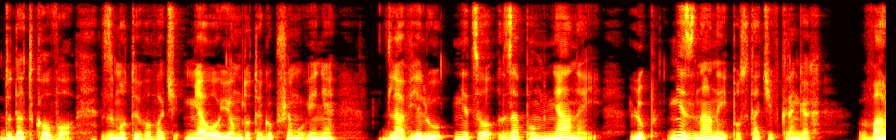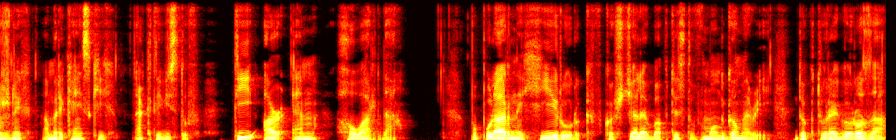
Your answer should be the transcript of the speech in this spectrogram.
dodatkowo zmotywować miało ją do tego przemówienie dla wielu nieco zapomnianej lub nieznanej postaci w kręgach ważnych amerykańskich aktywistów T.R.M. Howarda. Popularny chirurg w kościele baptystów w Montgomery, do którego Roza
